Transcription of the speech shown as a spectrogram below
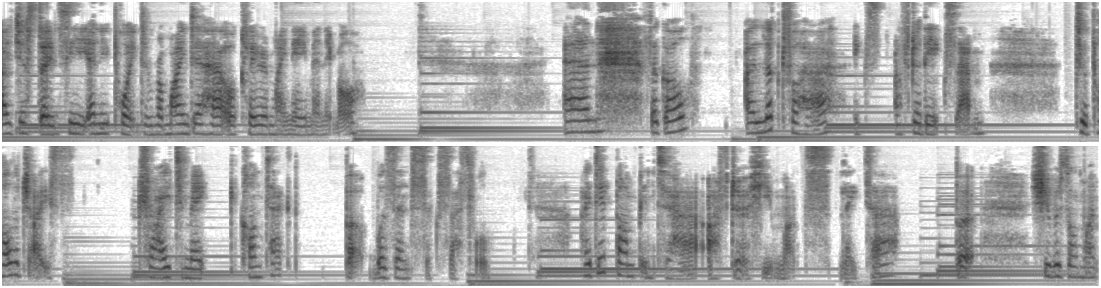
I just don't see any point in reminding her or clearing my name anymore. And the girl, I looked for her ex- after the exam to apologize, tried to make contact, but wasn't successful. I did bump into her after a few months later, but she was on my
